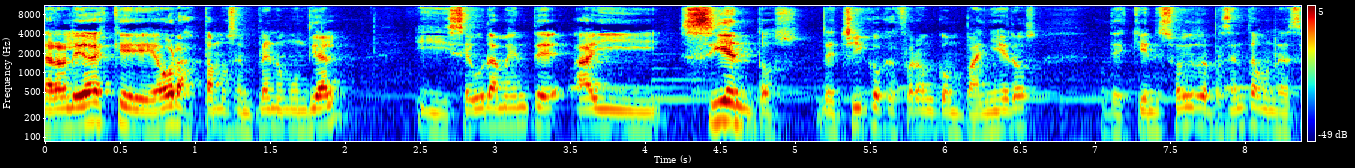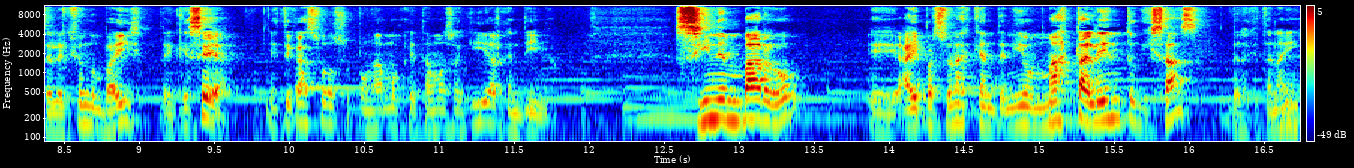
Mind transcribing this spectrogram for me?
La realidad es que ahora estamos en pleno mundial y seguramente hay cientos de chicos que fueron compañeros de quienes hoy representan una selección de un país, de que sea. En este caso, supongamos que estamos aquí, Argentina. Sin embargo, eh, hay personas que han tenido más talento quizás de las que están ahí.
